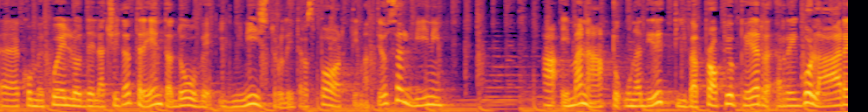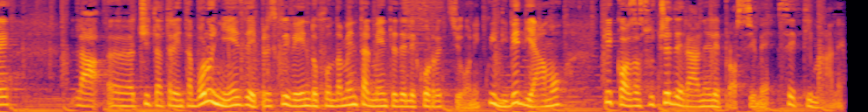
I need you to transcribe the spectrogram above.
eh, come quello della Città 30 dove il Ministro dei Trasporti Matteo Salvini ha emanato una direttiva proprio per regolare la eh, Città 30 bolognese prescrivendo fondamentalmente delle correzioni. Quindi vediamo che cosa succederà nelle prossime settimane.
